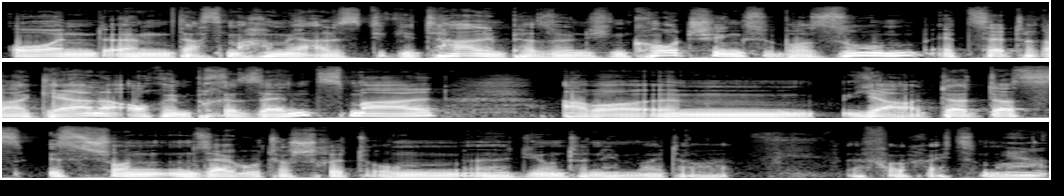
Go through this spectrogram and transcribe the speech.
Und ähm, das machen wir alles digital in persönlichen Coachings über Zoom etc. Gerne auch in Präsenz mal. Aber ähm, ja, da, das ist schon ein sehr guter Schritt, um äh, die Unternehmen weiter erfolgreich zu machen. Ja.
